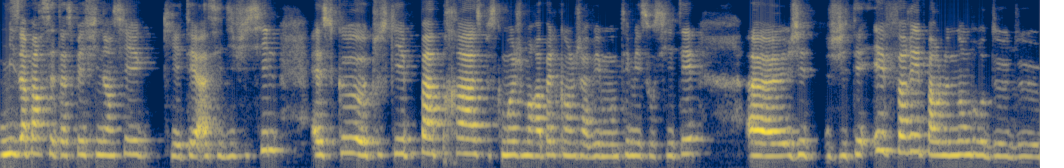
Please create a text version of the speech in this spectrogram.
mis à part cet aspect financier qui était assez difficile, est-ce que euh, tout ce qui est paperasse, parce que moi je me rappelle quand j'avais monté mes sociétés, euh, j'étais effarée par le nombre de, de,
